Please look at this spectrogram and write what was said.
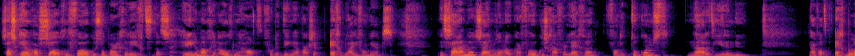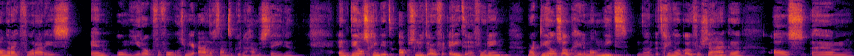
Saskia was zo gefocust op haar gewicht dat ze helemaal geen oog meer had voor de dingen waar ze echt blij van werd. En samen zijn we dan ook haar focus gaan verleggen van de toekomst naar het hier en nu. Naar wat echt belangrijk voor haar is en om hier ook vervolgens meer aandacht aan te kunnen gaan besteden. En deels ging dit absoluut over eten en voeding, maar deels ook helemaal niet. Het ging ook over zaken als, um,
